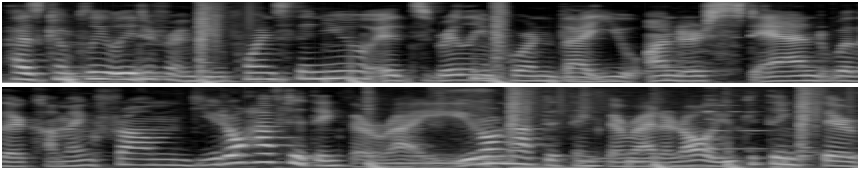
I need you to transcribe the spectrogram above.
has completely different viewpoints than you, it's really important that you understand where they're coming from. You don't have to think they're right. You don't have to think they're right at all. You could think their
